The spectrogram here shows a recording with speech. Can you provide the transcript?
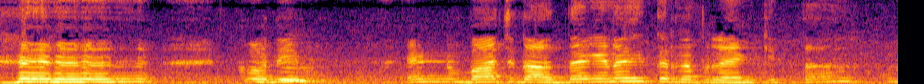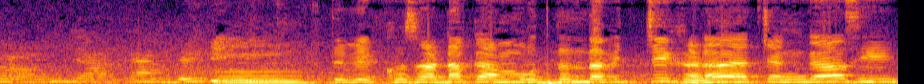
ਕੋਈ ਇਹਨੂੰ ਬਾਅਦ ਚ ਦੱਸ ਦਾਂਗੇ ਨਾ ਅਸੀਂ ਤੇਰੇ ਨਾਲ ਪ੍ਰੈਂਕ ਕੀਤਾ। ਹਮ, ਤੇ ਵੇਖੋ ਸਾਡਾ ਕੰਮ ਉਦੋਂ ਦਾ ਵਿੱਚ ਹੀ ਖੜਾ ਹੈ ਚੰਗਾ ਸੀ।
